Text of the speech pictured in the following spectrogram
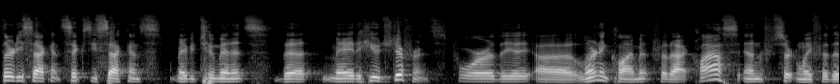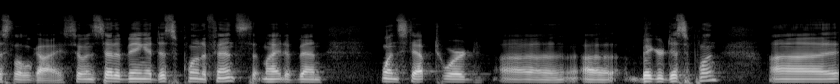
30 seconds, 60 seconds, maybe two minutes that made a huge difference for the uh, learning climate for that class and certainly for this little guy. So instead of being a discipline offense that might have been one step toward uh, bigger discipline, uh,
